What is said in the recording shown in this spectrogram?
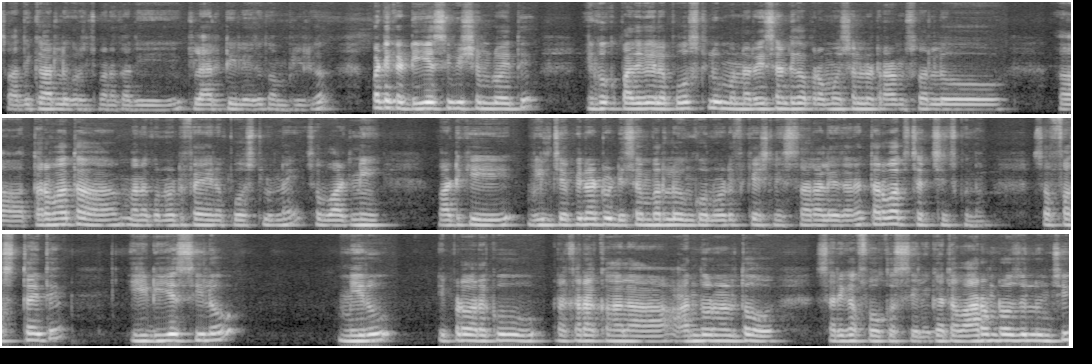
సో అధికారుల గురించి మనకు అది క్లారిటీ లేదు కంప్లీట్గా. బట్ ఇక డిఎస్సి విషయంలో అయితే ఇంకొక పదివేల పోస్టులు మొన్న రీసెంట్గా ప్రమోషన్లు ట్రాన్స్ఫర్లు తర్వాత మనకు నోటిఫై అయిన పోస్టులు ఉన్నాయి. సో వాటిని వాటికి వీళ్ళు చెప్పినట్టు డిసెంబర్లో ఇంకో నోటిఫికేషన్ ఇస్తారా లేదా అని తర్వాత చర్చించుకుందాం. సో ఫస్ట్ అయితే ఈ డిఎస్సిలో మీరు ఇప్పటివరకు రకరకాల ఆందోళనలతో సరిగా ఫోకస్ చేయలేదు. గత వారం రోజుల నుంచి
